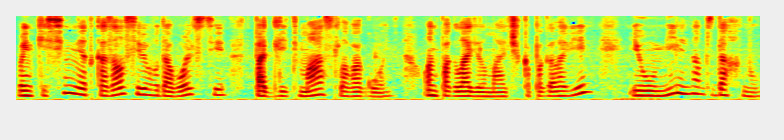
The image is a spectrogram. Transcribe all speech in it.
Ванькисин не отказал себе в удовольствии подлить масло в огонь. Он погладил мальчика по голове и умильно вздохнул.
